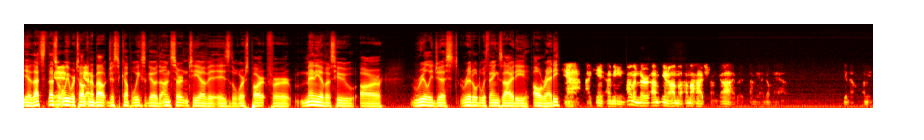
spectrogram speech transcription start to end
Yeah, that's that's what we were talking yeah. about just a couple weeks ago. The uncertainty of it is the worst part for many of us who are really just riddled with anxiety already. Yeah, I can't. I mean, I'm a nerd. I'm, you know, I'm a, I'm a high strung guy, but I mean, I don't have, you know, I mean,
